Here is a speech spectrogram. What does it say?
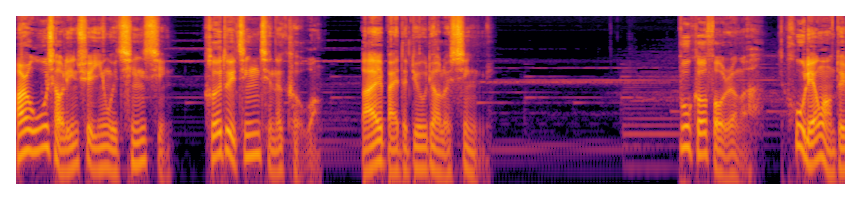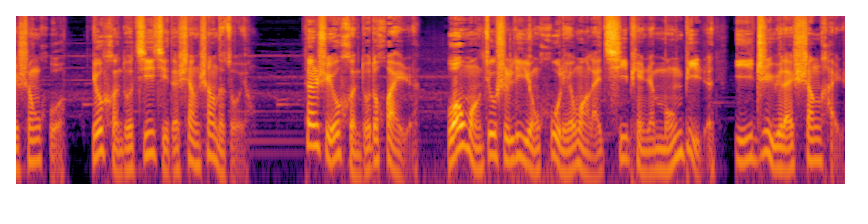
而吴小玲却因为轻信。和对金钱的渴望，白白的丢掉了性命。不可否认啊，互联网对生活有很多积极的向上的作用，但是有很多的坏人，往往就是利用互联网来欺骗人、蒙蔽人，以至于来伤害人。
